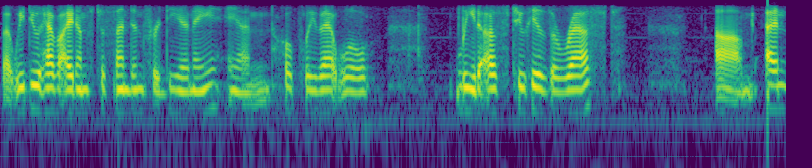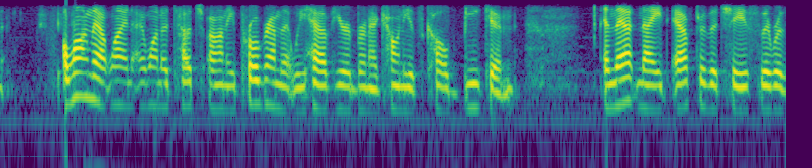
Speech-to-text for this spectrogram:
but we do have items to send in for DNA, and hopefully that will lead us to his arrest. Um, and along that line, I want to touch on a program that we have here in Burnett County. It's called Beacon. And that night, after the chase, there was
